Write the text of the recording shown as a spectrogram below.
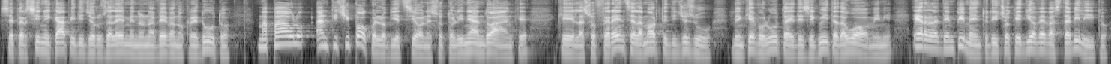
se persino i capi di Gerusalemme non avevano creduto. Ma Paolo anticipò quell'obiezione, sottolineando anche che la sofferenza e la morte di Gesù, benché voluta ed eseguita da uomini, era l'adempimento di ciò che Dio aveva stabilito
